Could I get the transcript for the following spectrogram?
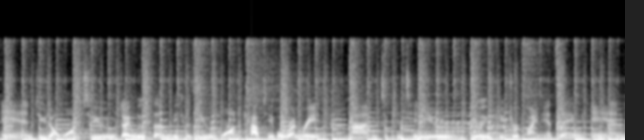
and you don't want to dilute them because you want cap table run rate um, to continue doing future financing and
